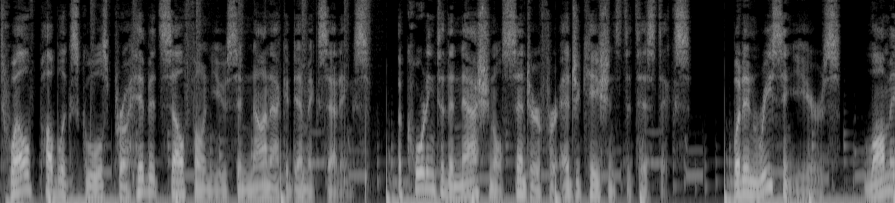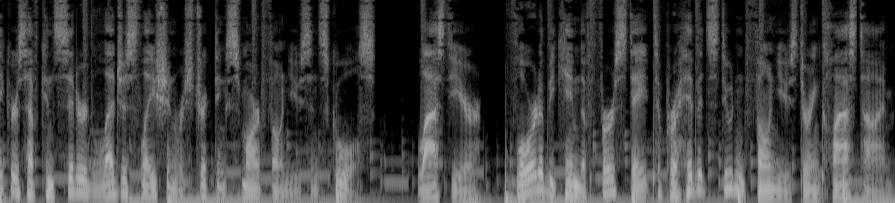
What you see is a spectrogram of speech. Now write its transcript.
12 public schools prohibit cell phone use in non-academic settings, according to the National Center for Education Statistics. But in recent years, lawmakers have considered legislation restricting smartphone use in schools. Last year, Florida became the first state to prohibit student phone use during class time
